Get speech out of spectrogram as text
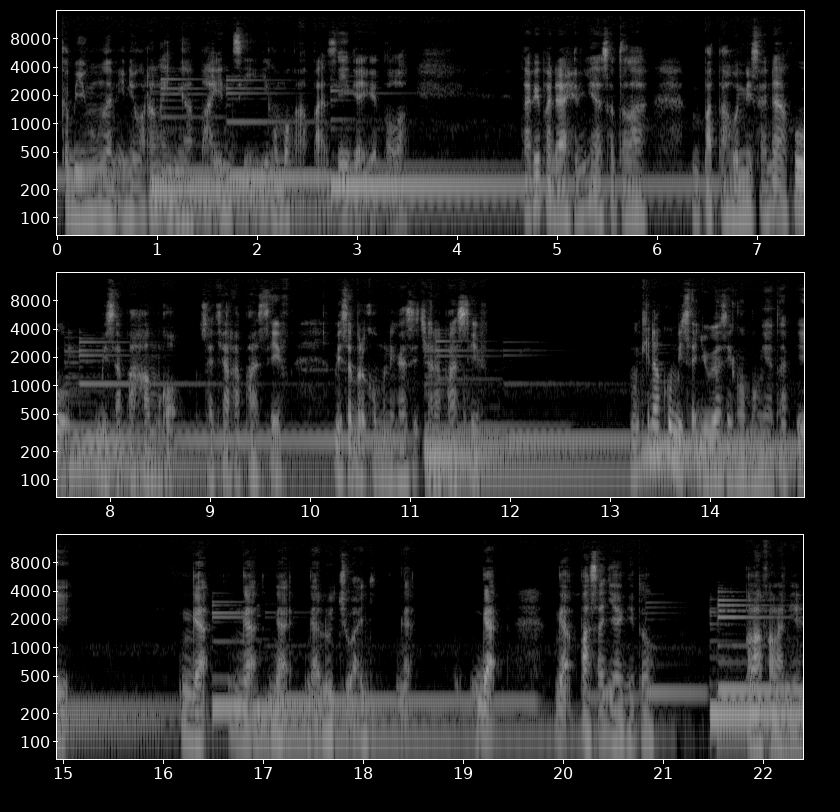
kebingungan ini orang lagi ngapain sih? Ngomong apa sih? Kayak gitu loh. Tapi pada akhirnya setelah empat tahun di sana aku bisa paham kok secara pasif bisa berkomunikasi secara pasif. Mungkin aku bisa juga sih ngomongnya tapi nggak nggak nggak nggak lucu aja nggak nggak nggak pas aja gitu pelafalannya.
